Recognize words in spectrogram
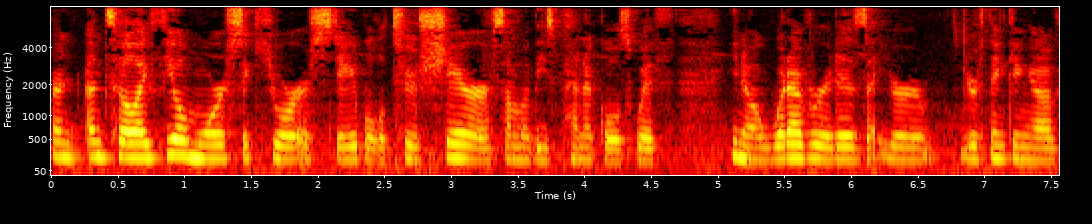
or until I feel more secure or stable to share some of these pentacles with, you know, whatever it is that you're you're thinking of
